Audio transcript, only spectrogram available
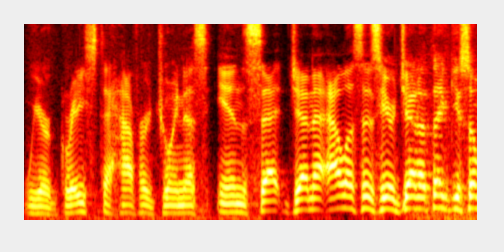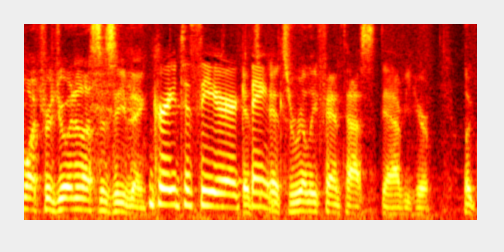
we are graced to have her join us in set. Jenna Ellis is here. Jenna, thank you so much for joining us this evening. Great to see you, Eric. It's, Thanks. It's really fantastic to have you here. Look,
